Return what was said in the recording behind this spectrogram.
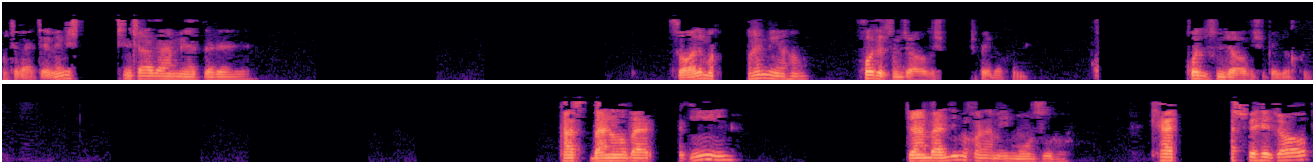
متوجه نمیشین چقدر اهمیت داره. سوال مهمیه ها. خودتون جوابش پیدا کنید. خودتون جوابش پیدا کنید پس بنابراین جنبندی می‌کنم این موضوع رو. کشف هجاب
